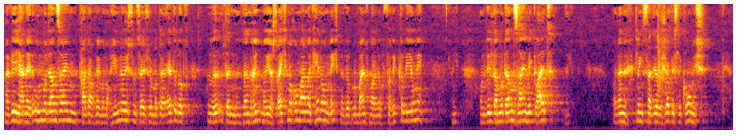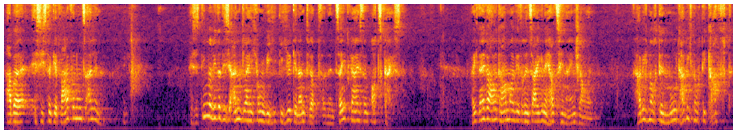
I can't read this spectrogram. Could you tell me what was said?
Man will ja nicht unmodern sein, gerade auch wenn man noch jünger ist und selbst wenn man dann älter wird, dann, dann ringt man erst recht noch um Anerkennung, nicht? Dann wird man manchmal noch verrückter wie Junge nicht? und will dann modern sein mit Gewalt. Nicht? Und dann klingt es natürlich schon ein bisschen komisch. Aber es ist der Gefahr von uns allen. Es ist immer wieder diese Angleichung, wie die hier genannt wird, an den Zeitgeist und Ortsgeist. Vielleicht einfach auch da mal wieder ins eigene Herz hineinschauen. Habe ich noch den Mut, habe ich noch die Kraft?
